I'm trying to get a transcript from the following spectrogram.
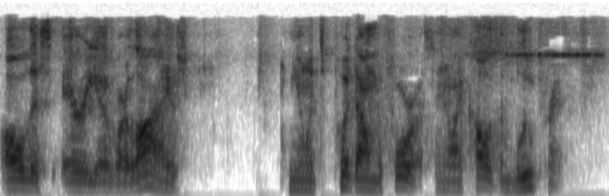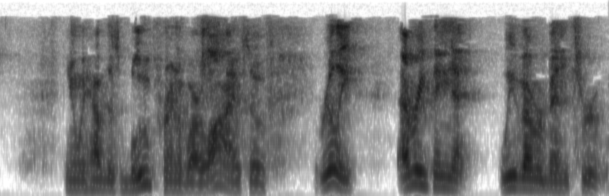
all this area of our lives, you know, it's put down before us. You know, I call it the blueprint. You know, we have this blueprint of our lives of really everything that we've ever been through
